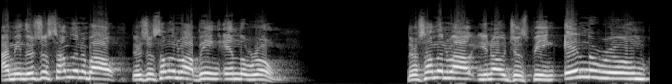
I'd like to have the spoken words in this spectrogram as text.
I mean, there's just something about there's just something about being in the room. There's something about, you know, just being in the room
